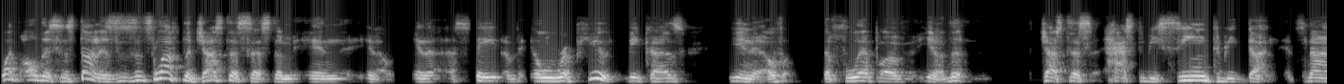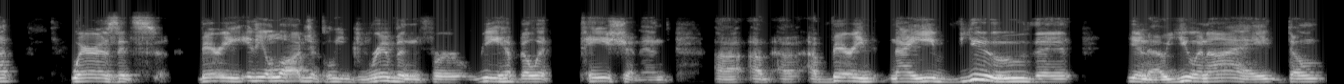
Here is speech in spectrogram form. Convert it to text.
what all this has done is, is it's left the justice system in, you know, in a, a state of ill repute because, you know, the flip of, you know, the justice has to be seen to be done. It's not, whereas it's very ideologically driven for rehabilitation and a, a, a very naive view that you know you and I don't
